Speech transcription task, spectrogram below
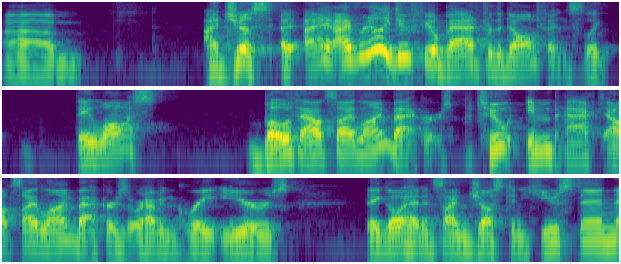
um, i just I, I really do feel bad for the dolphins like they lost both outside linebackers two impact outside linebackers that were having great years they go ahead and sign Justin Houston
